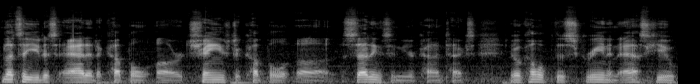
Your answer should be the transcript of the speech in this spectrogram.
let's say you just added a couple or changed a couple uh, settings in your context, it'll come up with the screen and ask you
